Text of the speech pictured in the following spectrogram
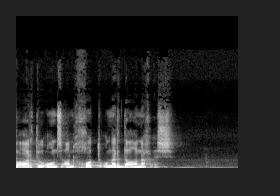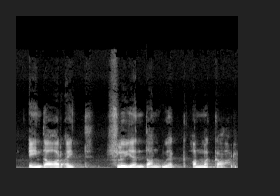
waartoe ons aan God onderdanig is en daaruit vloeiend dan ook aan mekaar.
